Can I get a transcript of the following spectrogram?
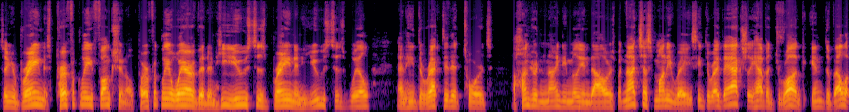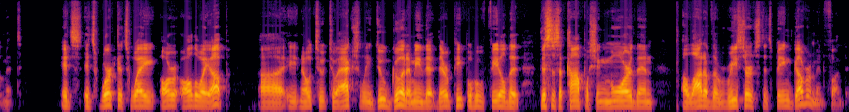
So your brain is perfectly functional, perfectly aware of it, and he used his brain and he used his will and he directed it towards 190 million dollars, but not just money raised. He direct they actually have a drug in development. It's it's worked its way all, all the way up, uh, you know, to to actually do good. I mean, there, there are people who feel that this is accomplishing more than a lot of the research that's being government funded.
